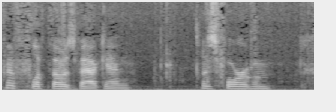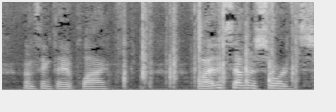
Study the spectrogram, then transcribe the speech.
going to flip those back in. There's four of them. I don't think they apply. Why the Seven of Swords?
